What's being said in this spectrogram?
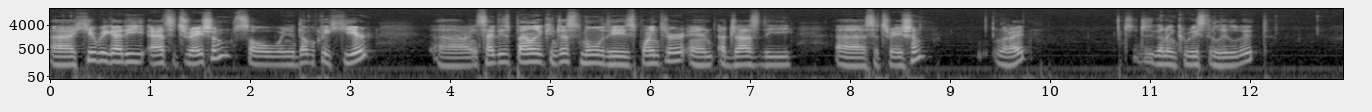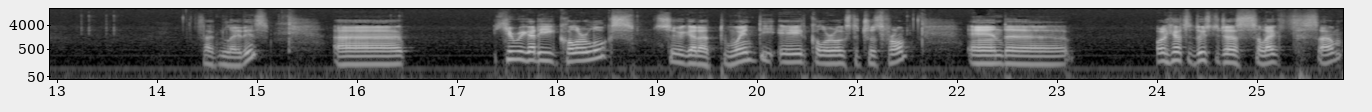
Uh, here we got the add saturation so when you double click here uh, inside this panel you can just move this pointer and adjust the uh, saturation alright? So just gonna increase it a little bit. Something like this. Uh, here we got the color looks. So you got a 28 color looks to choose from. And uh, all you have to do is to just select some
